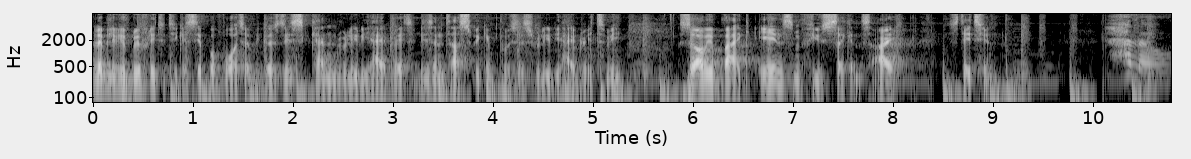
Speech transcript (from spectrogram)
let me leave you briefly to take a sip of water because this can really dehydrate. This entire speaking process really dehydrates me. So, I'll be back in some few seconds. All right, stay tuned. Hello,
